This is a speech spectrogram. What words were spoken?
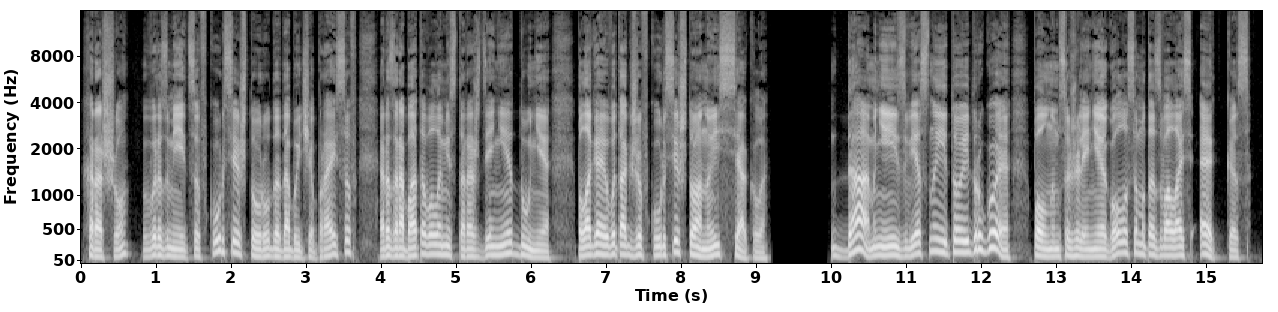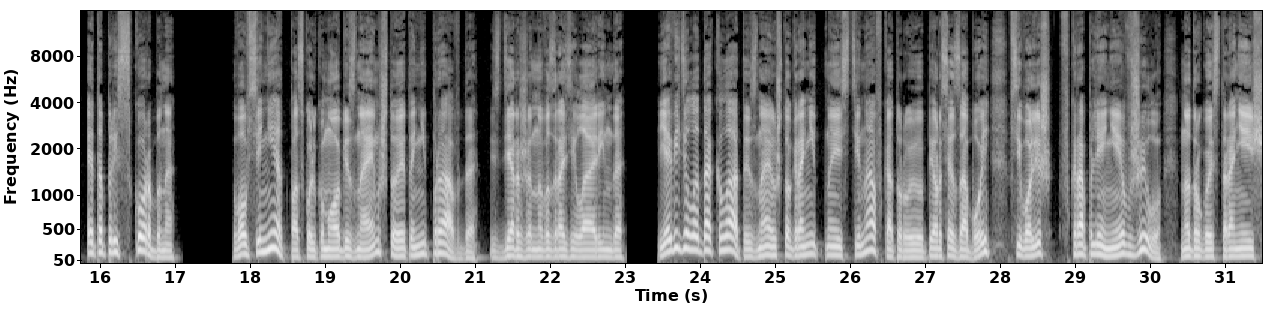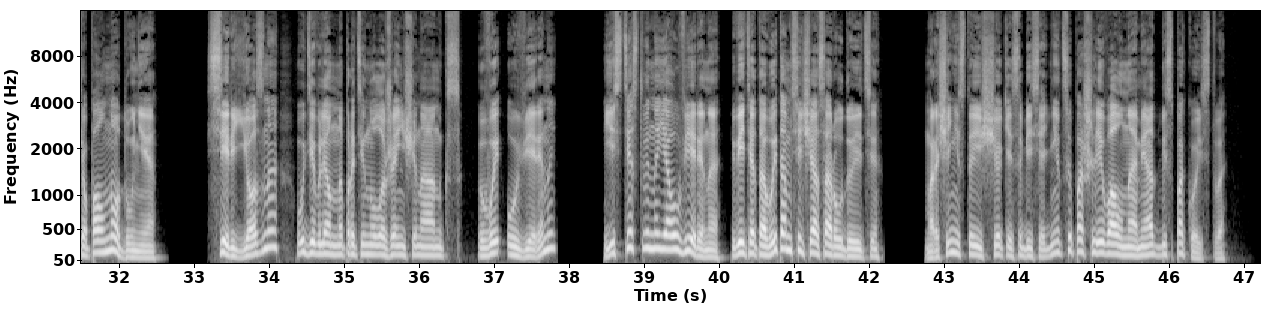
Хорошо, вы, разумеется, в курсе, что рудодобыча Прайсов разрабатывала месторождение Дуния. Полагаю, вы также в курсе, что оно иссякло. «Да, мне известно и то, и другое», — полным сожаления голосом отозвалась Эккос. «Это прискорбно». «Вовсе нет, поскольку мы обе знаем, что это неправда», — сдержанно возразила Аринда. Я видела доклад и знаю, что гранитная стена, в которую уперся забой, всего лишь вкрапление в жилу, на другой стороне еще полно дуния. «Серьезно?» — удивленно протянула женщина Анкс. «Вы уверены?» «Естественно, я уверена, ведь это вы там сейчас орудуете». Морщинистые щеки собеседницы пошли волнами от беспокойства.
